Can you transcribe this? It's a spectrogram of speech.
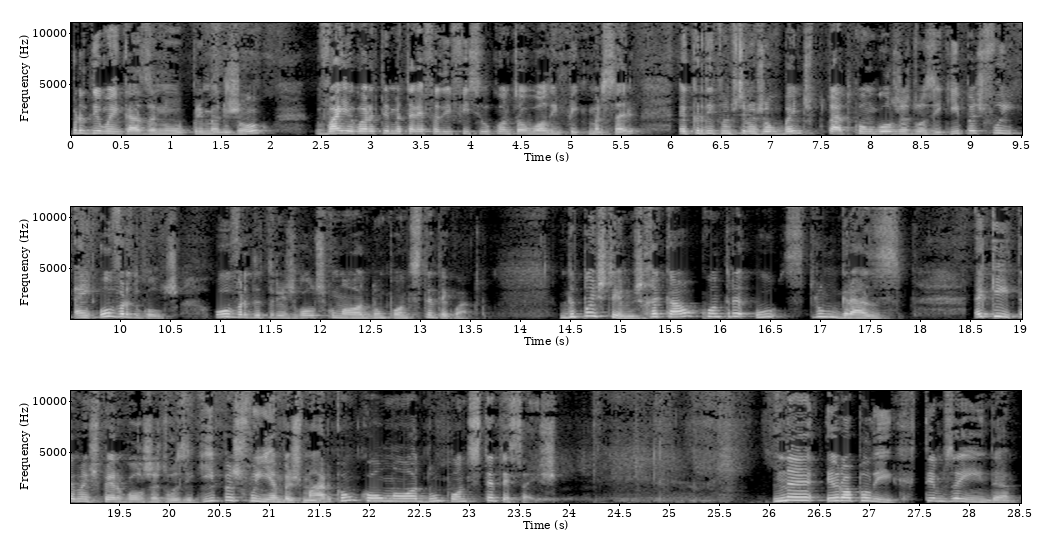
perdeu em casa no primeiro jogo vai agora ter uma tarefa difícil contra o Olympique Marseille. Acredito que vamos ter um jogo bem disputado com golos das duas equipas. Fui em over de golos, over de 3 golos com uma odd de 1.74. Depois temos Racau contra o Sturm Graz. Aqui também espero golos das duas equipas. Fui ambas marcam com uma odd de 1.76. Na Europa League temos ainda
